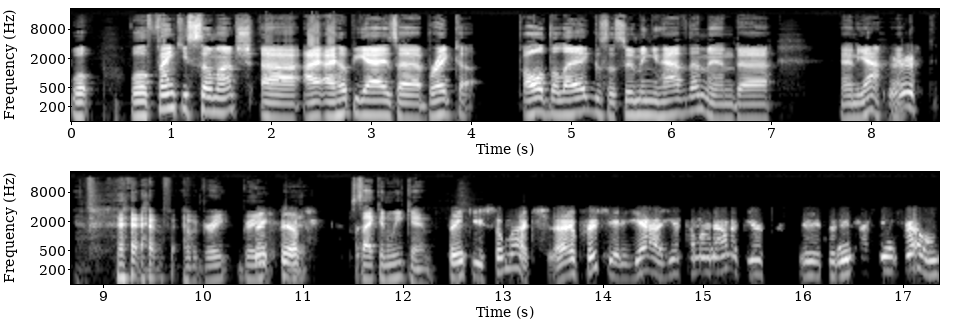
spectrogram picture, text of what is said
well well thank you so much. Uh I, I hope you guys uh break all the legs, assuming you have them, and uh and yeah. Sure. have, have a great great you. second weekend. Thank you so much. I appreciate it. Yeah, yeah, come on out if you're. It's an interesting show,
